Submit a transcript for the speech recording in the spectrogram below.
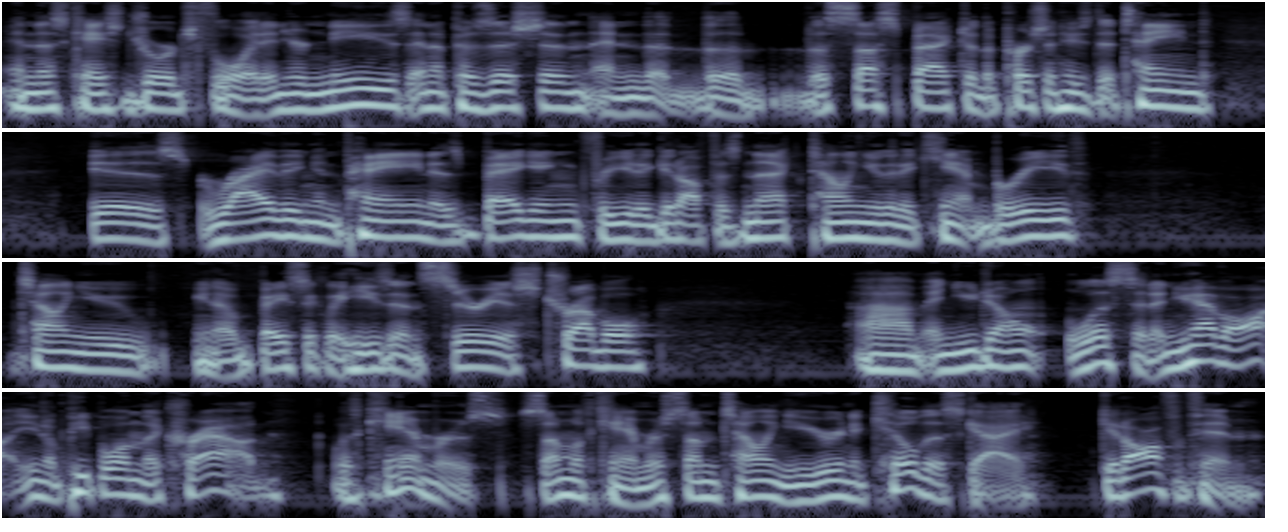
in this case George Floyd, and your knees in a position and the, the, the suspect or the person who's detained is writhing in pain, is begging for you to get off his neck, telling you that he can't breathe, telling you, you know, basically he's in serious trouble um, and you don't listen, and you have all you know people in the crowd with cameras, some with cameras, some telling you you're going to kill this guy, get off of him,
